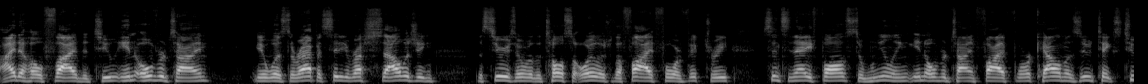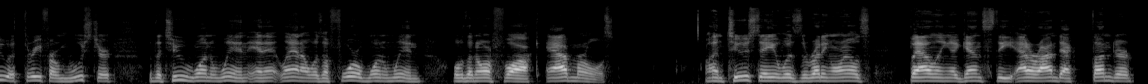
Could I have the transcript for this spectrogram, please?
Idaho five to two in overtime. It was the Rapid City Rush salvaging the series over the Tulsa Oilers with a 5-4 victory. Cincinnati falls to Wheeling in overtime 5-4. Kalamazoo takes 2 of 3 from Worcester with a 2-1 win, and Atlanta was a 4-1 win over the Norfolk Admirals. On Tuesday, it was the Reading Royals battling against the Adirondack Thunder,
